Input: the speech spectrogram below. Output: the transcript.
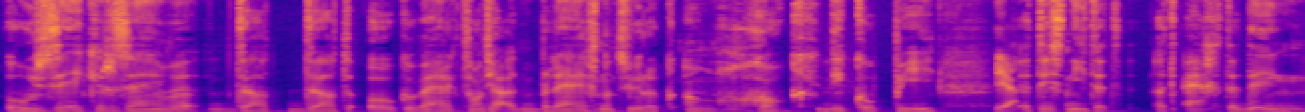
hoe zeker zijn we dat dat ook werkt? Want ja, het blijft natuurlijk een gok, die kopie. Het is niet het, het echte ding.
